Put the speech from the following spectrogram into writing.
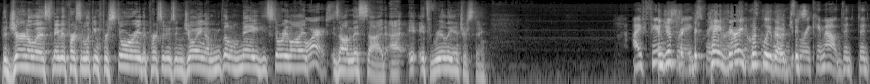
the journalist, maybe the person looking for story, the person who's enjoying a little May storyline is on this side. Uh, it, it's really interesting. I feel and just Kay, very quickly though, the story came out. The, the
